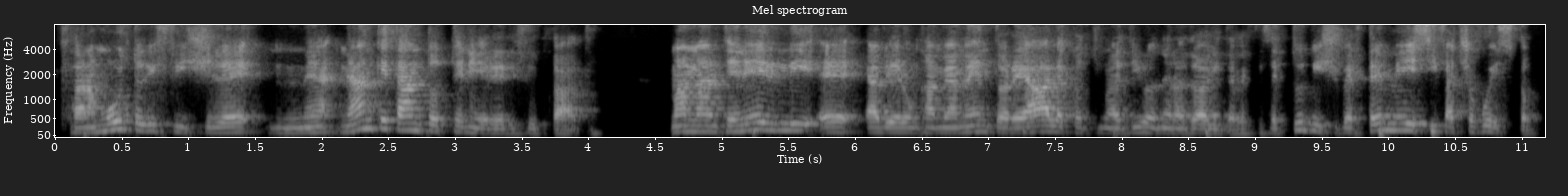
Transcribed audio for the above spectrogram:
sarà molto difficile neanche tanto ottenere risultati, ma mantenerli e avere un cambiamento reale e continuativo nella tua vita. Perché se tu dici per tre mesi faccio questo,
